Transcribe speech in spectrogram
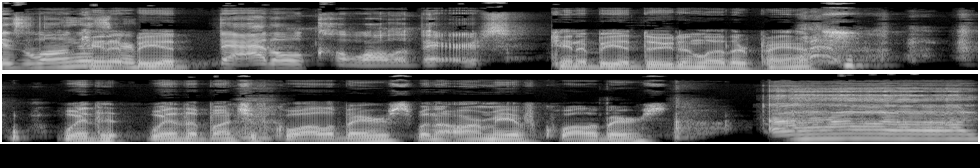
as long as Can it they're be a- battle koala bears. Can it be a dude in leather pants with with a bunch of koala bears, with an army of koala bears? Uh,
